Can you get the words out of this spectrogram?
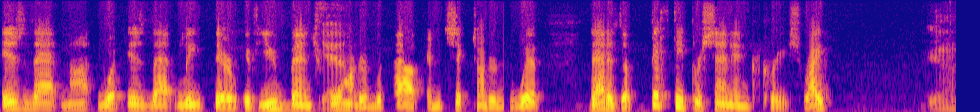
is that not, what is that leap there? If you bench Yeah. 400 without and 600 with, that is a 50% increase, right? Yeah.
